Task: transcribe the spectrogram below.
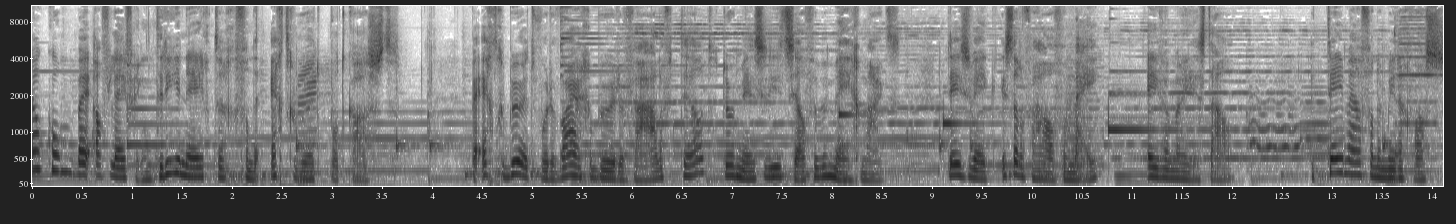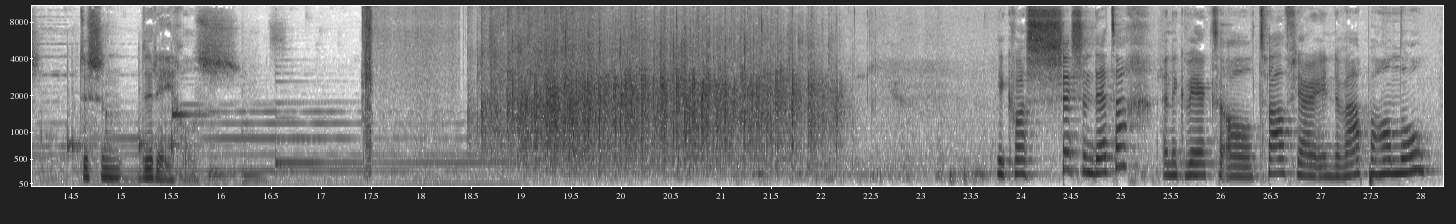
Welkom bij aflevering 93 van de Echt Gebeurd podcast. Bij Echt Gebeurd worden waar gebeurde verhalen verteld door mensen die het zelf hebben meegemaakt. Deze week is dat een verhaal van mij, Eva Maria Staal. Het thema van de middag was Tussen de regels. Ik was 36 en ik werkte al 12 jaar in de wapenhandel.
